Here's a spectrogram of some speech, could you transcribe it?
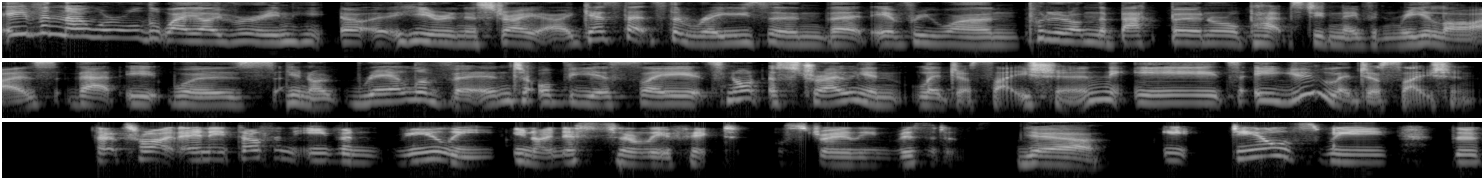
even though we're all the way over in he- uh, here in Australia. I guess that's the reason that everyone put it on the back burner or perhaps didn't even realize that it was, you know, relevant. Obviously, it's not Australian legislation, it's EU legislation. That's right, and it doesn't even really, you know, necessarily affect Australian residents. Yeah. it deals with the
